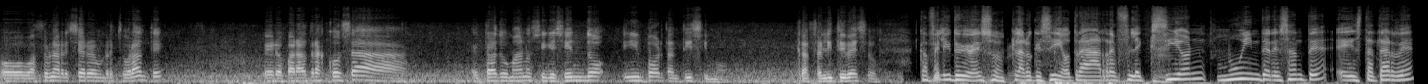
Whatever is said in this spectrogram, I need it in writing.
o hacer una reserva en un restaurante, pero para otras cosas el trato humano sigue siendo importantísimo. Cafelito y beso. Cafelito y besos, claro que sí. Otra reflexión muy interesante esta tarde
